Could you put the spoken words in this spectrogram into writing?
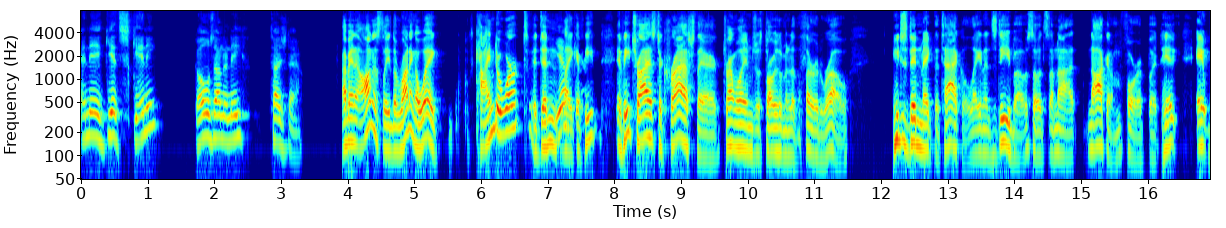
and then gets skinny, goes underneath, touchdown. I mean, honestly, the running away kind of worked. It didn't Yeah. like if he if he tries to crash there, Trent Williams just throws him into the third row. He just didn't make the tackle. Like, and it's Deebo, so it's I'm not knocking him for it, but he, it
